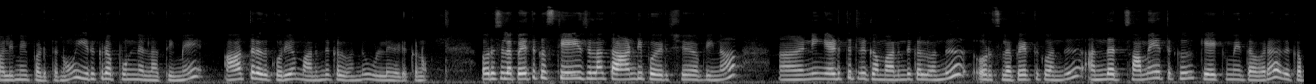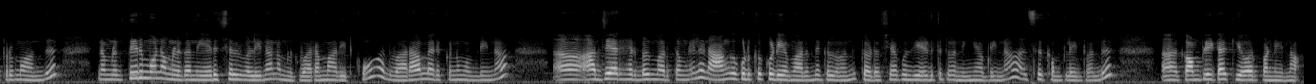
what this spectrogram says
வலிமைப்படுத்தணும். இருக்கிற புண் எல்லாத்தையுமே ஆத்துறதுக்குரிய மருந்துகள் வந்து உள்ளே எடுக்கணும். ஒரு சில பேர்த்துக்கு ஸ்டேஜ் எல்லாம் தாண்டி போயிடுச்சு அப்படின்னா நீங்கள் எடுத்துகிட்டு இருக்க மருந்துகள் வந்து ஒரு சில பேர்த்துக்கு வந்து அந்த சமயத்துக்கு கேட்குமே தவிர அதுக்கப்புறமா வந்து நம்மளுக்கு திரும்ப நம்மளுக்கு அந்த எரிச்சல் வழினா நம்மளுக்கு வர மாதிரி இருக்கும். அது வராமல் இருக்கணும் அப்படின்னா ஆர்ஜிஆர் ஹெர்பல் மருத்துவமனையில் நாங்கள் கொடுக்கக்கூடிய மருந்துகள் வந்து தொடர்ச்சியாக கொஞ்சம் எடுத்துகிட்டு வந்தீங்க அப்படின்னா அல்சர் கம்ப்ளைண்ட் வந்து கம்ப்ளீட்டாக க்யூர் பண்ணிடலாம்.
